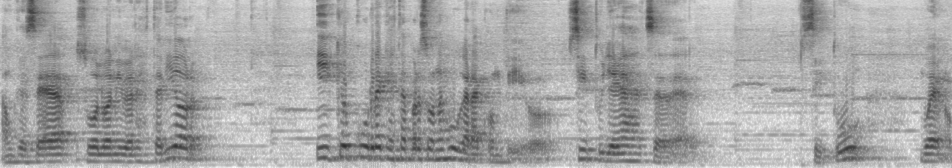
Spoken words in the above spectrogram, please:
aunque sea solo a nivel exterior. ¿Y qué ocurre? Que esta persona jugará contigo si tú llegas a acceder. Si tú, bueno,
